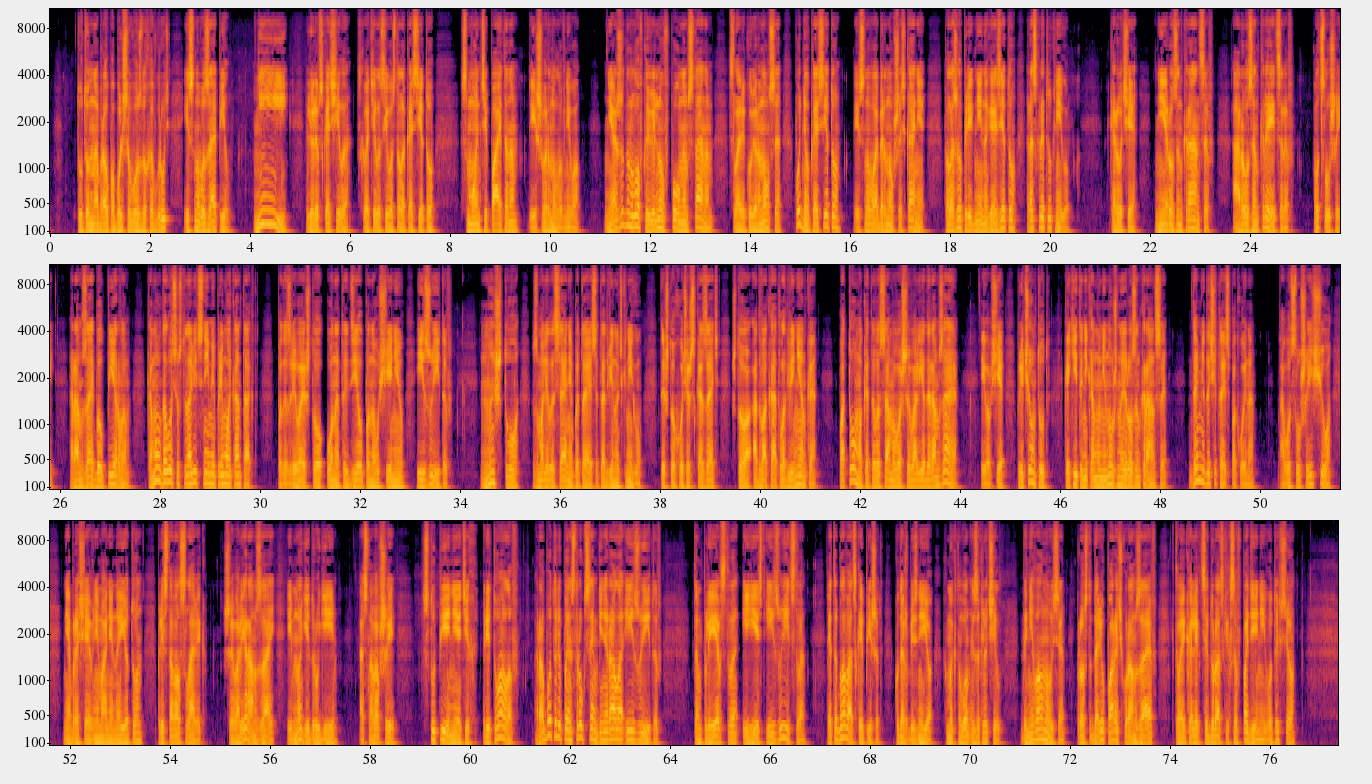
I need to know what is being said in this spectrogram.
Тут он набрал побольше воздуха в грудь и снова запил. ни Лёля вскочила, схватила с его стола кассету с Монти Пайтоном и швырнула в него. Неожиданно ловко вильнув полным станом, Славик увернулся, поднял кассету и, снова обернувшись к Ане, положил перед ней на газету раскрытую книгу. Короче, не Розенкранцев, а Розенкрейцеров. Вот слушай, Рамзай был первым, кому удалось установить с ними прямой контакт подозревая, что он это делал по наущению иезуитов. «Ну и что?» — взмолилась Аня, пытаясь отодвинуть книгу. «Ты что, хочешь сказать, что адвокат Лагвиненко потомок этого самого шевалье де Рамзая? И вообще, при чем тут какие-то никому не нужные розенкранцы? Дай мне дочитай спокойно. А вот слушай еще, не обращая внимания на ее тон, приставал Славик. Шевалье Рамзай и многие другие, основавшие ступени этих ритуалов, работали по инструкциям генерала иезуитов. Тамплиерство и есть иезуитство. Это Блаватская пишет. Куда ж без нее? — хмыкнул он и заключил. Да не волнуйся, просто дарю парочку рамзаев к твоей коллекции дурацких совпадений, вот и все.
